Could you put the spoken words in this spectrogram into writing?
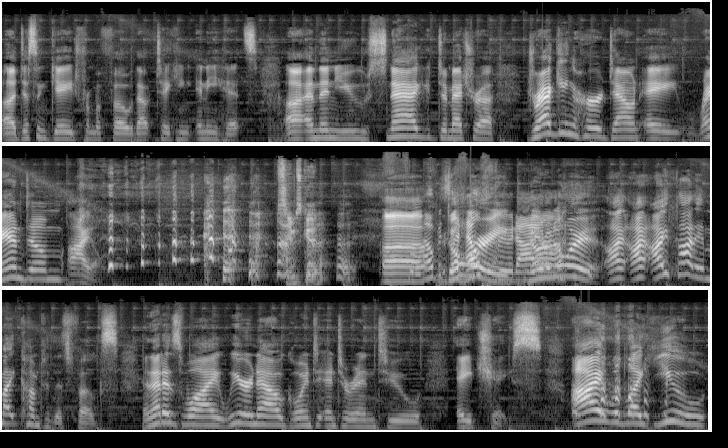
uh, disengage from a foe without taking any hits, uh, and then you snag Demetra, dragging her down a random aisle. Seems good. Uh, hope it's don't a worry. food No, no, don't worry. I, I, I thought it might come to this, folks, and that is why we are now going to enter into a chase. I would like you,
